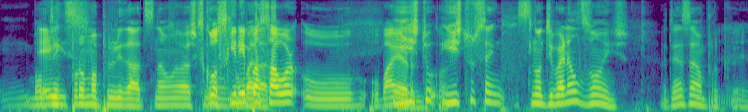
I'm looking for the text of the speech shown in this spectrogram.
vão É ter isso. que pôr uma prioridade, senão eu acho que se não- conseguirem não vai passar dar. o, o, o Bayern. E isto, claro. isto sem, se não tiverem lesões. Atenção, porque É.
